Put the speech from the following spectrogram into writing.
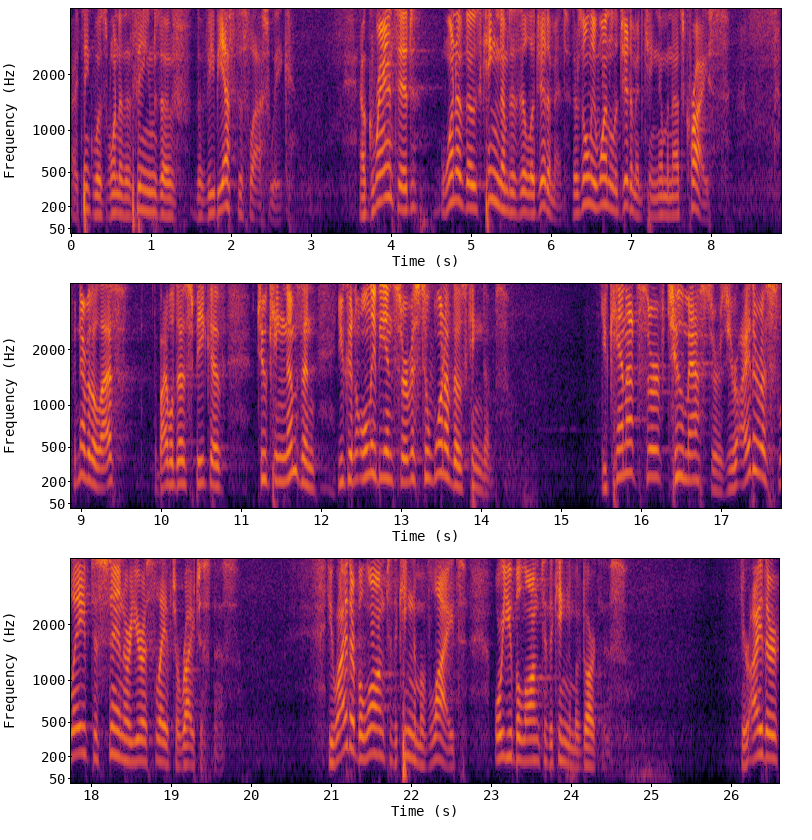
I think was one of the themes of the VBS this last week. Now, granted, one of those kingdoms is illegitimate. There's only one legitimate kingdom, and that's Christ. But nevertheless, the Bible does speak of two kingdoms, and you can only be in service to one of those kingdoms. You cannot serve two masters. You're either a slave to sin or you're a slave to righteousness. You either belong to the kingdom of light or you belong to the kingdom of darkness. You're either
